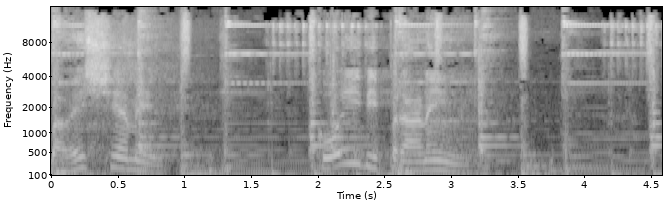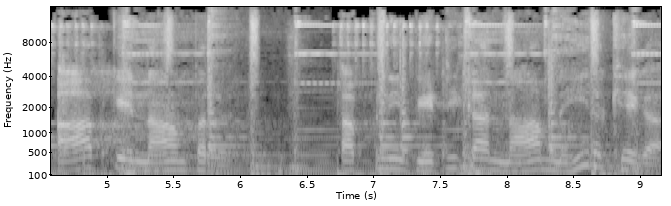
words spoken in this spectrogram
भविष्य में कोई भी प्राणी आपके नाम पर अपनी बेटी का नाम नहीं रखेगा।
